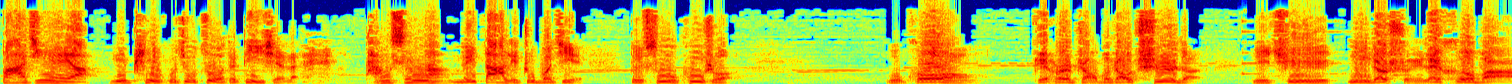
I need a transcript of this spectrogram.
八戒呀，一屁股就坐在地下了。唐僧啊，没搭理猪八戒，对孙悟空说：“悟空，这会儿找不着吃的，你去弄点水来喝吧，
